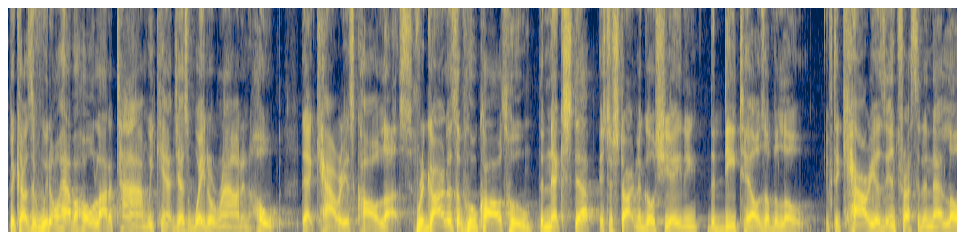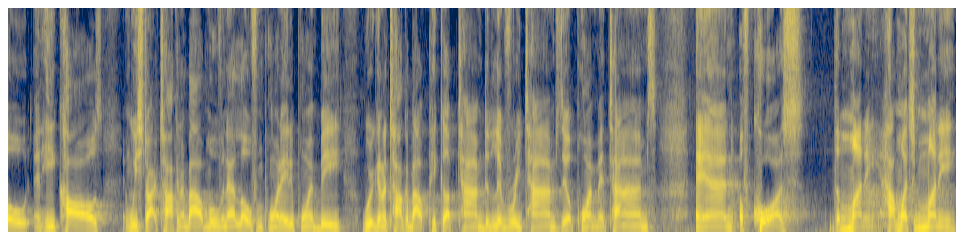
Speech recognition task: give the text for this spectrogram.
Because if we don't have a whole lot of time, we can't just wait around and hope that carriers call us. Regardless of who calls who, the next step is to start negotiating the details of the load. If the carrier is interested in that load and he calls and we start talking about moving that load from point A to point B, we're going to talk about pickup time, delivery times, the appointment times, and of course, the money, how much money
